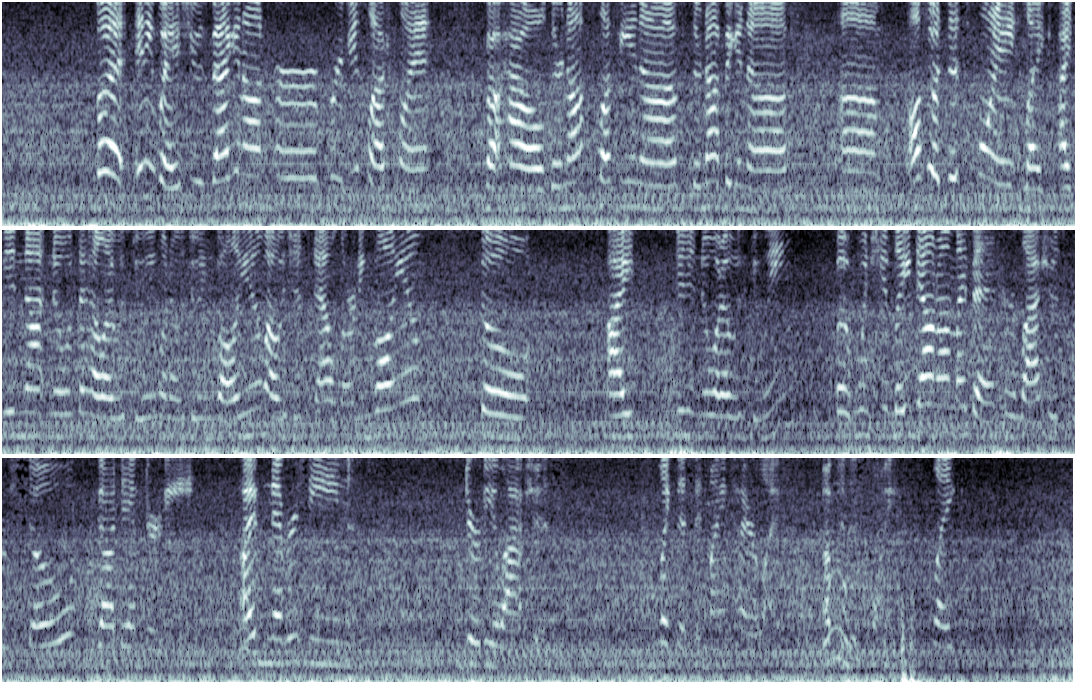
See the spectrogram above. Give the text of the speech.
But anyway, she was bagging on her previous lash client about how they're not fluffy enough, they're not big enough. Um, also, at this point, like, I did not know what the hell I was doing when I was doing volume. I was just now learning volume. So, I didn't know what I was doing. But when she laid down on my bed, her lashes were so goddamn dirty. I've never seen dirty lashes like this in my entire life up Ooh. to this point. Like,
